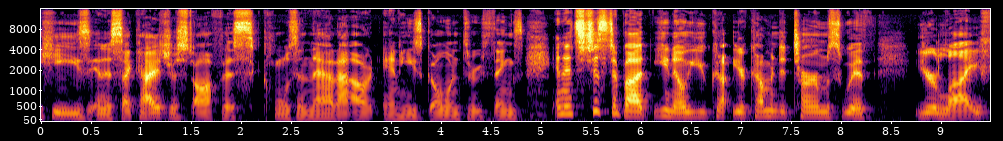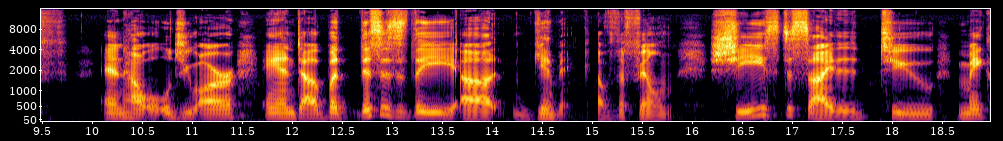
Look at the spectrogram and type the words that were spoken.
he's in a psychiatrist's office closing that out and he's going through things. And it's just about you know you you're coming to terms with your life and how old you are. And uh, but this is the uh, gimmick of the film. She's decided to make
